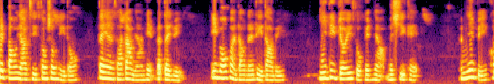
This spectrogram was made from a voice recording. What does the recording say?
ှစ်ပေါင်းရာချီဆုံးရှုံးနေသောတယံဇာတများနှင့်ပတ်သက်၍ဤမောခွန်တောင်တန်းဒေသတွင်ညီသည့်ပြောရေးဆိုခွင့်မျှမရှိခဲ့အမြင့်ပေ9000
